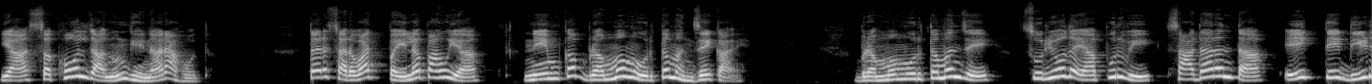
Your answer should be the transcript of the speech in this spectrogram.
या सखोल जाणून घेणार आहोत. तर सर्वात पहिलं पाहूया नेमकं ब्रह्ममुहूर्त म्हणजे काय? ब्रह्ममुहूर्त म्हणजे सूर्योदयापूर्वी साधारणतः एक ते दीड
